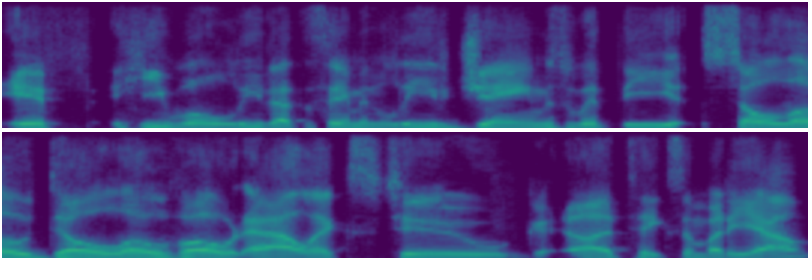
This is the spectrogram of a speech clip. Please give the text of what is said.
if he will leave that the same and leave James with the solo dolo vote, Alex to uh, take somebody out.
